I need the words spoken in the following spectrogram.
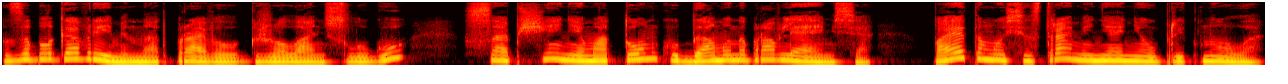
заблаговременно отправил к Жолань слугу с сообщением о том, куда мы направляемся — поэтому сестра меня не упрекнула.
